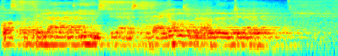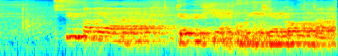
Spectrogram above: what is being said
Koska kyllähän nyt ihmissydämestä pitää jonkin verran löytyä sympatiaa köyhiä poikia kohtaan.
